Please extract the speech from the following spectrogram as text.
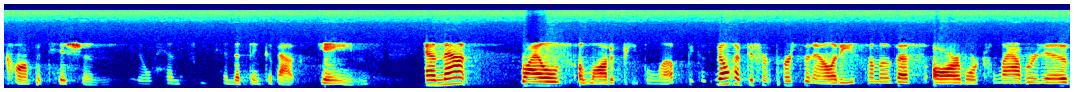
competition. You know, hence we tend to think about games, and that riles a lot of people up because we all have different personalities. Some of us are more collaborative.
